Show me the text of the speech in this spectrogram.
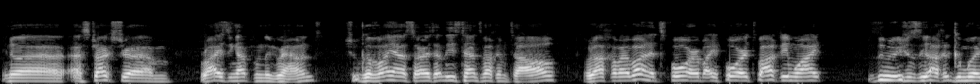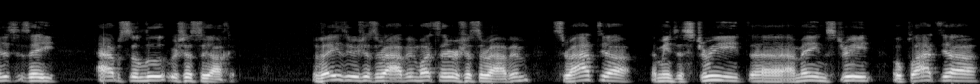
you know, a, a structure um, rising up from the ground. Shugavaya Asara, it's at least ten tvachim tall, it's four by four tzvachim wide. This is a absolute Rishas Yachid. Rishas Rabim. What's the Rishas Rabim? Sratya. That means a street, uh, a main street. Uplatya.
